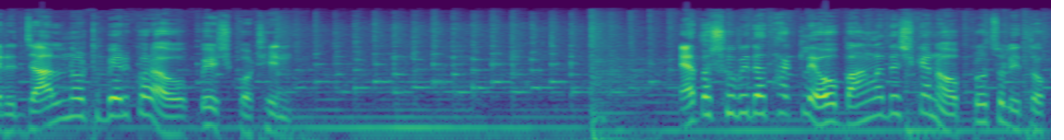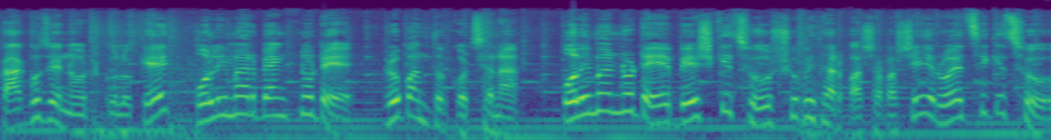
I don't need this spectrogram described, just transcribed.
এর জাল নোট বের করাও বেশ কঠিন। এত সুবিধা থাকলেও বাংলাদেশ কেন প্রচলিত কাগজে নোটগুলোকে পলিমার ব্যাংক নোটে রূপান্তর করছে না? পলিমার নোটে বেশ কিছু সুবিধার পাশাপাশি রয়েছে কিছু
